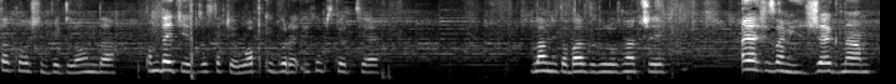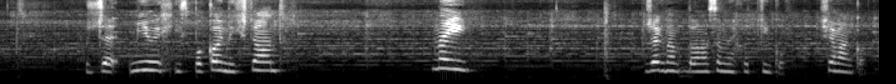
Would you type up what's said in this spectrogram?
tak to właśnie wygląda. Pamiętajcie, zostawcie łapkę w górę i subskrypcję. Dla mnie to bardzo dużo znaczy. A ja się z wami żegnam. Życzę miłych i spokojnych świąt. No i żegnam do następnych odcinków. Siemanko.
